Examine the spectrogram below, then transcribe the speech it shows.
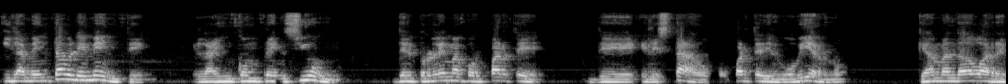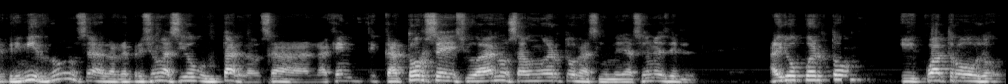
y lamentablemente la incomprensión del problema por parte del Estado, por parte del gobierno, que han mandado a reprimir, ¿no? O sea, la represión ha sido brutal, o sea, la gente, 14 ciudadanos han muerto en las inmediaciones del aeropuerto y cuatro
